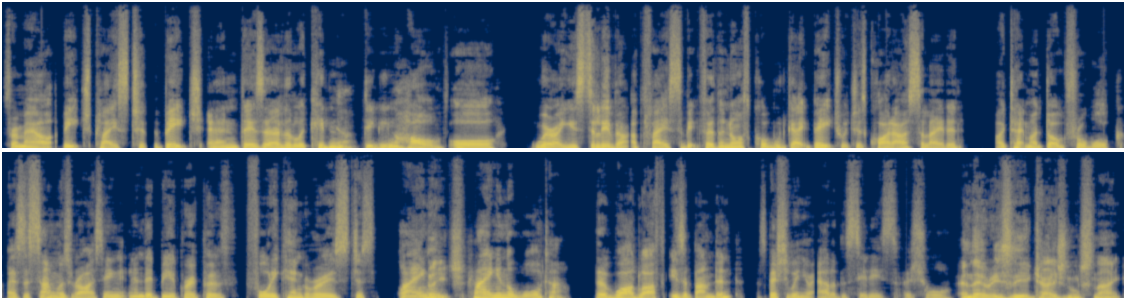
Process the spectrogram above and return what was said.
from our beach place to the beach, and there's a little echidna digging a hole. Or where I used to live, a place a bit further north called Woodgate Beach, which is quite isolated. I'd take my dog for a walk as the sun was rising, and there'd be a group of 40 kangaroos just playing, beach. playing in the water. The wildlife is abundant, especially when you're out of the cities, for sure. And there is the occasional snake.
